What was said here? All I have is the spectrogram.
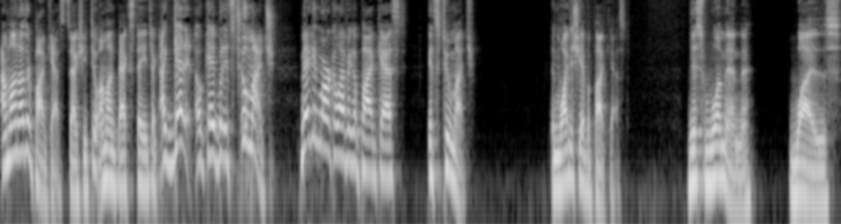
I'm on other podcasts actually too. I'm on Backstage. I get it, okay, but it's too much. Meghan Markle having a podcast, it's too much. And why does she have a podcast? This woman was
